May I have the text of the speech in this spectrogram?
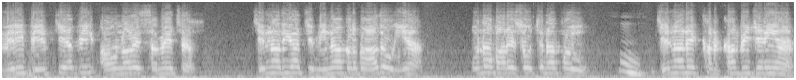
ਮੇਰੀ ਬੇਨਤੀ ਹੈ ਵੀ ਆਉਣ ਵਾਲੇ ਸਮੇਂ 'ਚ ਜਿਨ੍ਹਾਂ ਦੀਆਂ ਜ਼ਮੀਨਾਂ ਬਰਬਾਦ ਹੋ ਗਈਆਂ ਉਹਨਾਂ ਬਾਰੇ ਸੋਚਣਾ ਪਊ। ਜਿਨ੍ਹਾਂ ਨੇ ਕਣਕਾਂ ਬੀਜਣੀਆਂ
